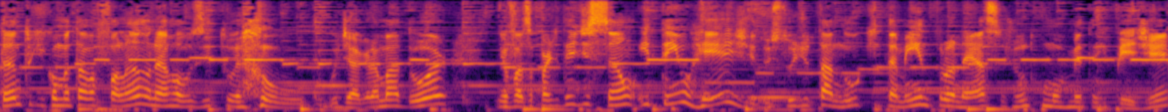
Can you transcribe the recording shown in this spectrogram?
Tanto que, como eu tava falando, né? O Raulzito é o, o diagramador, eu faço parte da edição, e tem o Rege, do estúdio Tanuki, que também entrou nessa, junto com o Movimento RPG,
